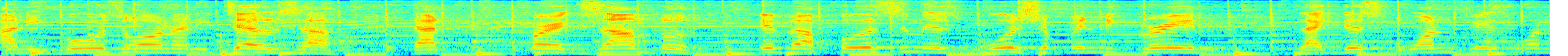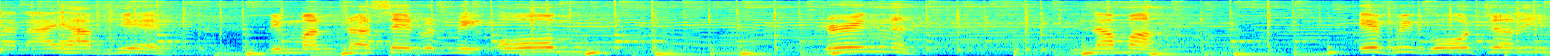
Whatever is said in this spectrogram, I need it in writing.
And he goes on and he tells her that, for example, if a person is worshipping the grain, like this one face one that I have here, the mantra said with me, Om Hring Nama. If we go to the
